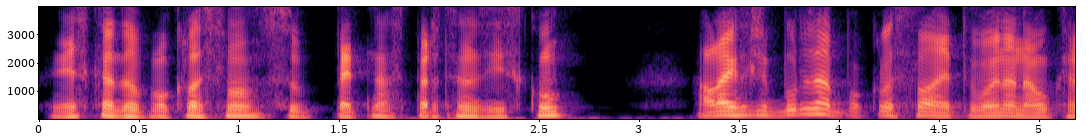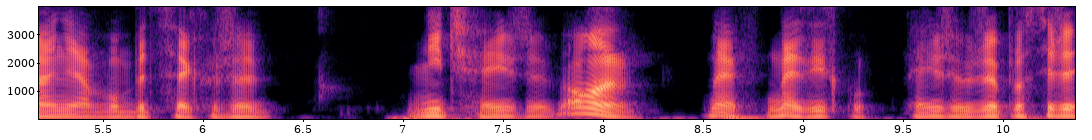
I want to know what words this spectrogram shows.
Dneska to pokleslo, sú 15% zisku, ale akože burza poklesla, je tu vojna na Ukrajine a vôbec akože nič, hej, že oh, ne, ne zisku. Hej, že, že proste, že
